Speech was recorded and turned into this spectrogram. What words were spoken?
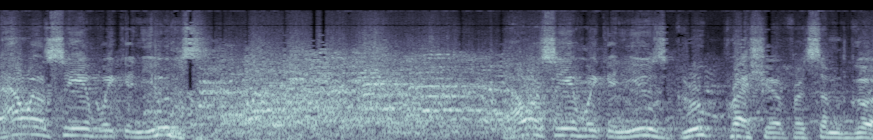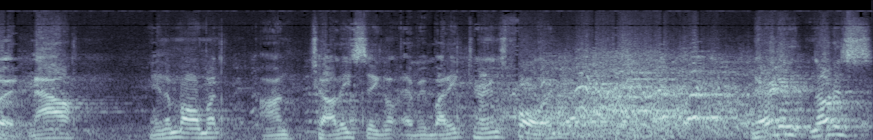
now we'll see if we can use. Now we'll see if we can use group pressure for some good. Now, in a moment, on Charlie's signal, everybody turns forward. Notice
